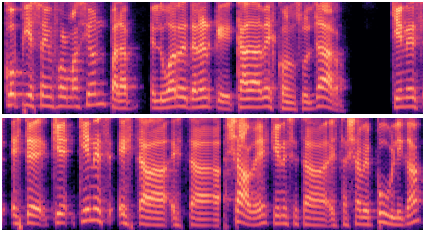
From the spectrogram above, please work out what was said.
copie esa información para, en lugar de tener que cada vez consultar quién es, este, quién, es esta, esta llave, quién es esta, esta llave pública,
